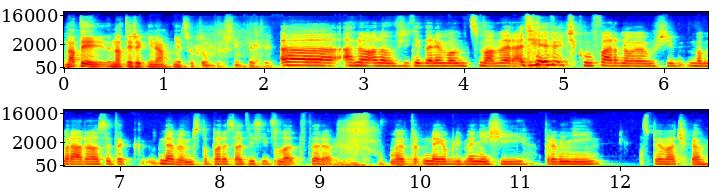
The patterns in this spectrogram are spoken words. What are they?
na, ty, na ty řekni nám něco k tomu, prosím tě ty. Uh, ano, ano, všichni tady moc máme rádi Evičku Farnou, já už ji mám ráda asi tak, nevím, 150 tisíc let teda. Moje pr- nejoblíbenější první zpěvačka.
